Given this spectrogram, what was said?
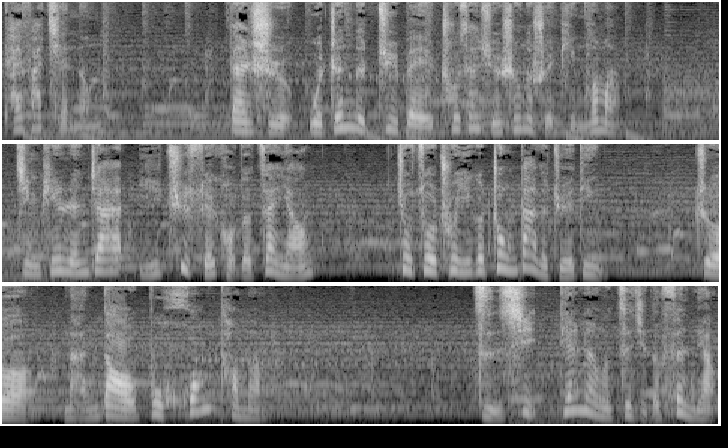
开发潜能。但是我真的具备初三学生的水平了吗？仅凭人家一句随口的赞扬，就做出一个重大的决定，这难道不荒唐吗？仔细掂量了自己的分量，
